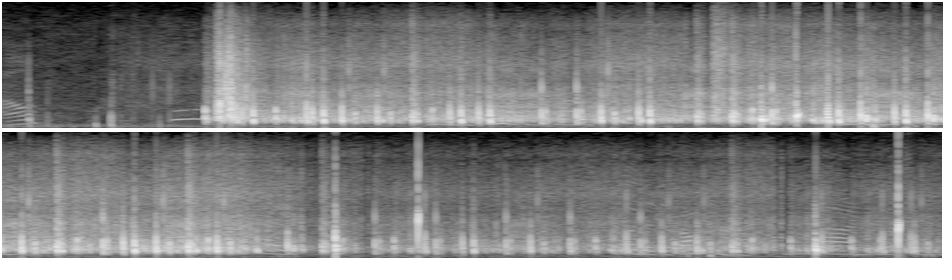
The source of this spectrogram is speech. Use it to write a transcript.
เอา อืมก็มาแต่เช้าใช่ก็เดี๋ยวจะต้องหาบ้านด้วยใช่ไหม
